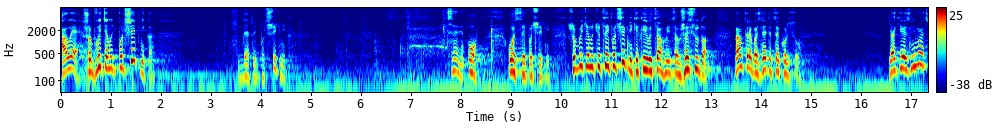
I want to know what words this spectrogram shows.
Але щоб витягнути подшипника, де той подшипник? Це він. О! Ось цей подшипник. Щоб витягнути цей подшипник, який витягується вже сюди, нам треба зняти це кольцо. Як його знімати?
